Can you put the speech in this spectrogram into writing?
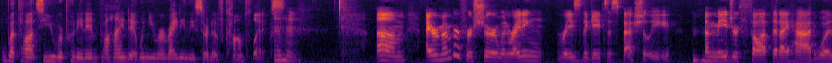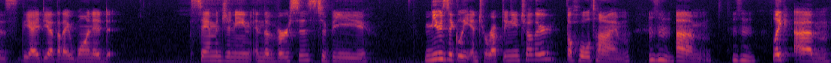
what thoughts you were putting in behind it when you were writing these sort of conflicts. Um, I remember for sure when writing Raise the Gates, especially, a major thought that I had was the idea that I wanted Sam and Janine in the verses to be musically interrupting each other the whole time. Um, like um,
